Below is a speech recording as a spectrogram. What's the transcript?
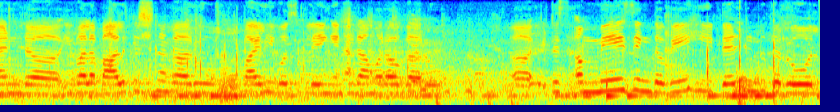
అండ్ ఇవాళ Balakrishna garu while he was playing NT Ramarao garu it is amazing the way he dealt into the role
